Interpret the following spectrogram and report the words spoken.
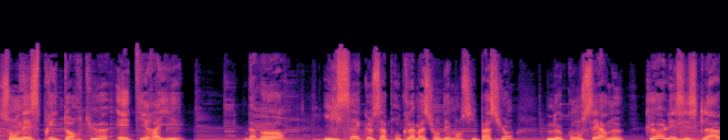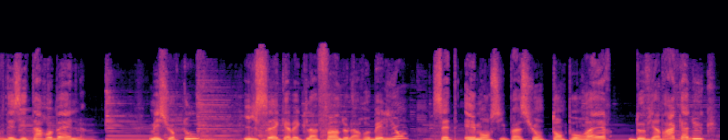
Son esprit tortueux est tiraillé. D'abord, il sait que sa proclamation d'émancipation ne concerne que les esclaves des États rebelles. Mais surtout, il sait qu'avec la fin de la rébellion, cette émancipation temporaire deviendra caduque.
